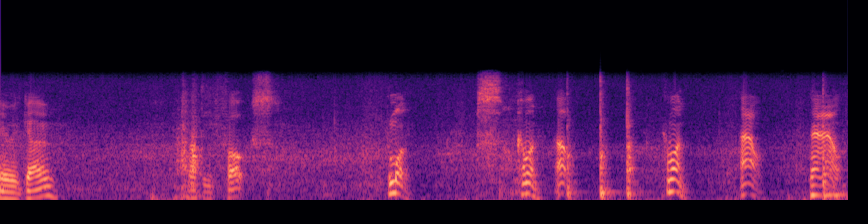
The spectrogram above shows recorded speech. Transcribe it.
Here we go. Bloody fox. Come on. Psst, come on, up. Come on. Out. Now,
